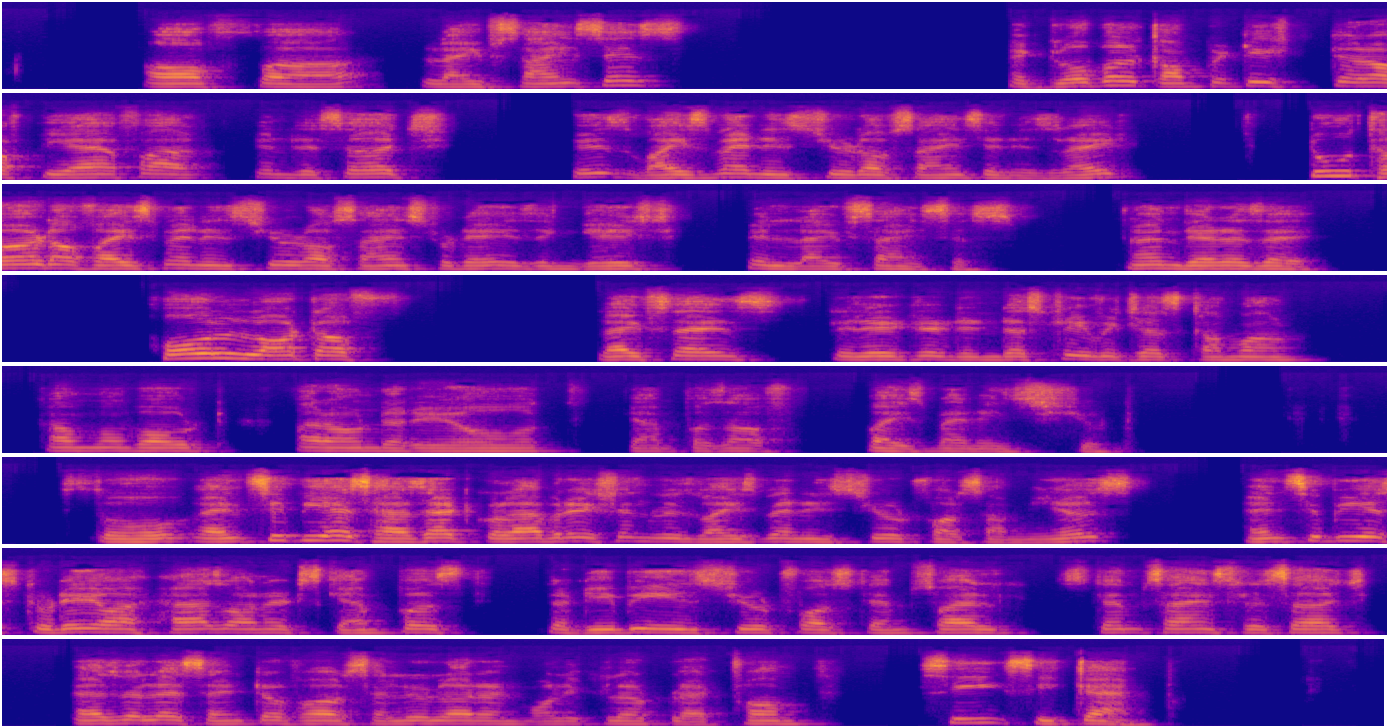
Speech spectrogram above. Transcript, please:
of uh, life sciences. A global competitor of TIFR in research is Weizmann Institute of Science in Israel. Two-thirds of Weizmann Institute of Science today is engaged in life sciences. And there is a whole lot of life science related industry which has come on, come about around the Rehovot campus of Weizmann Institute. So NCBS has had collaboration with Weizmann Institute for some years. NCBS today has on its campus the DB Institute for Stem, Soil, Stem Science Research, as well as Center for Cellular and Molecular Platform, C-CAMP,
